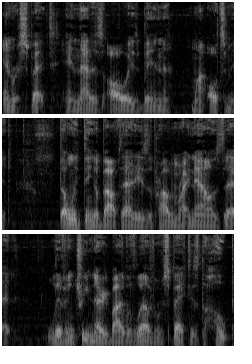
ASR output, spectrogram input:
and respect. And that has always been my ultimate. The only thing about that is the problem right now is that living, treating everybody with love and respect is the hope.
